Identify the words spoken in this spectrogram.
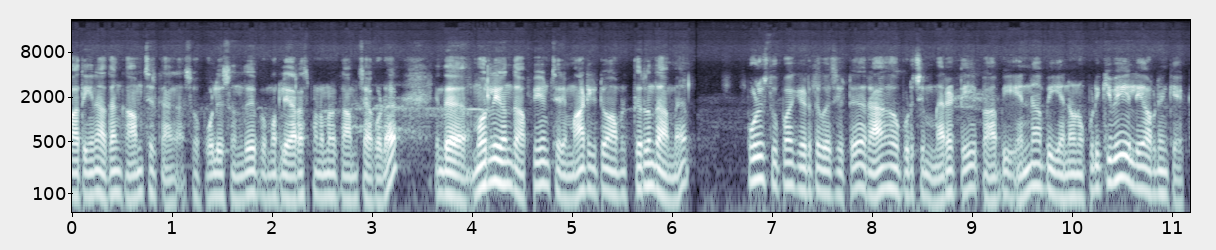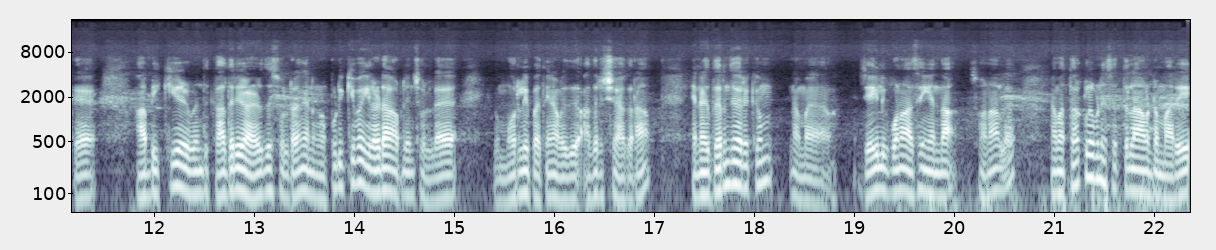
பார்த்தீங்கன்னா அதான் காமிச்சிருக்காங்க. ஸோ போலீஸ் வந்து இப்போ முரளி அரெஸ்ட் பண்ண மாதிரி காமிச்சா கூட இந்த முரளி வந்து அப்பயும் சரி மாட்டிக்கிட்டோம் அப்படின்னு திருந்தாமல் போலீஸ் துப்பாக்கி எடுத்து வச்சுட்டு ராகவை பிடிச்சி மிரட்டி இப்போ அபி என்ன அபி என்ன உனக்கு பிடிக்கவே இல்லையா அப்படின்னு கேட்க அபி கீழே வந்து கதறி அழுது சொல்கிறாங்க எனக்கு பிடிக்கவே இல்லைடா அப்படின்னு சொல்ல இப்போ முரளி பார்த்தீங்கன்னா அது அதிர்ச்சி ஆகிறான். எனக்கு தெரிஞ்ச வரைக்கும் நம்ம ஜெயிலுக்கு போனால் அசிங்கம் தான். ஸோ அதனால் நம்ம தற்கொலை பண்ணி செத்துலாம்ன்ற மாதிரி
